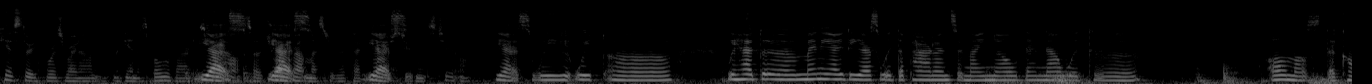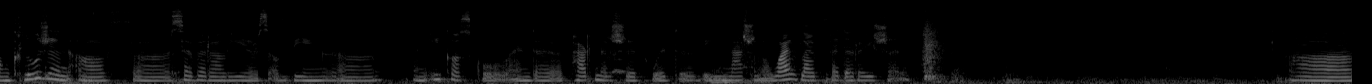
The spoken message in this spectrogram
PS34 is right on McGuinness Boulevard as yes, well, so the yes, must have affected yes. your students too. Yes, we we uh, we had uh, many ideas with the parents, and I know that now with uh, almost the conclusion of several years of being an eco school and a partnership with uh, the National Wildlife Federation. Uh,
